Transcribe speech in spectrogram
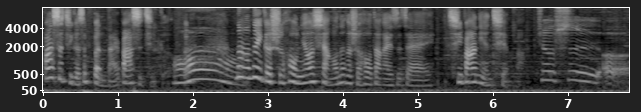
八十几个是本来八十几个。哦，那那个时候你要想哦，那个时候大概是在七八年前吧，就是呃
